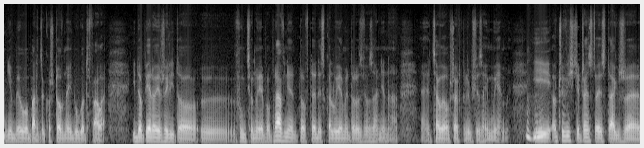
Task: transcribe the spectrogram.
nie było bardzo kosztowne i długotrwałe. I dopiero jeżeli to funkcjonuje poprawnie, to wtedy skalujemy to rozwiązanie na cały obszar, którym się zajmujemy. I oczywiście często jest tak, że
